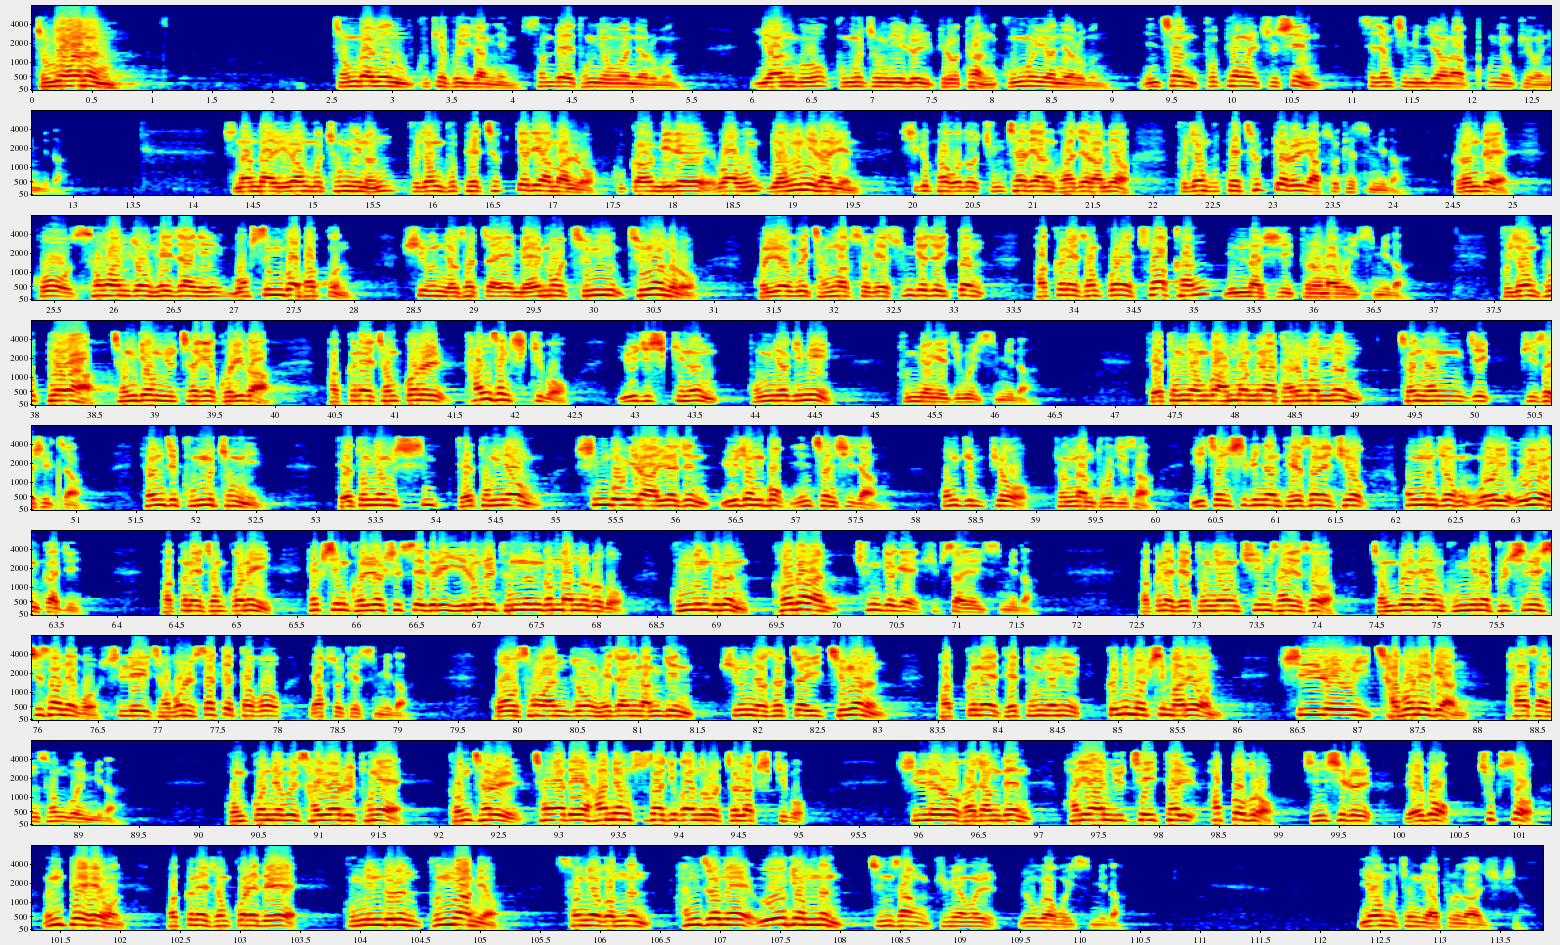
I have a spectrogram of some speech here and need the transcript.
존경하는 정가윤 국회 부의장님, 선배 동료 의원 여러분, 이한구 국무총리를 비롯한 국무위원 여러분, 인천 부평을 출신 새정치민주연합 홍영표 의원입니다. 지난달 이완구 총리는 부정부패 척결이야말로 국가의 미래와 운- 명운이 달린 시급하고도 중차대한 과제라며 부정부패 척결을 약속했습니다. 그런데 고 성완종 회장이 목숨과 바꾼 쉬운 여섯 자의 메모 증, 증언으로 권력의 장막 속에 숨겨져 있던 박근혜 정권의 추악한 민낯이 드러나고 있습니다. 부정부패와 정경유착의 고리가 박근혜 정권을 탄생시키고 유지시키는 동력임이 분명해지고 있습니다. 대통령과 한 몸이나 다름없는 전현직 비서실장, 현직 국무총리, 대통령, 신, 대통령 신복이라 알려진 유정복 인천시장, 홍준표 경남도지사, 2012년 대선의 주역 홍문종 의- 의원까지 박근혜 정권의 핵심 권력 실세들의 이름을 듣는 것만으로도 국민들은 커다란 충격에 휩싸여 있습니다. 박근혜 대통령은 취임사에서 정부에 대한 국민의 불신을 씻어내고 신뢰의 자본을 쌓겠다고 약속했습니다. 고 성완종 회장이 남긴 쉬운 여섯 자의 증언은 박근혜 대통령이 끊임없이 말해온 신뢰의 자본에 대한 파산 선고입니다. 공권력의 사유화를 통해 검찰을 청와대의 하명 수사기관으로 전락시키고 신뢰로 가장된 화려한 유체이탈 화법으로 진실을 왜곡, 축소, 은폐해온 박근혜 정권에 대해 국민들은 분노하며 성역 없는 한 점의 의혹이 없는 진상 규명을 요구하고 있습니다. 이한구 총리 앞으로 나와 주십시오.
